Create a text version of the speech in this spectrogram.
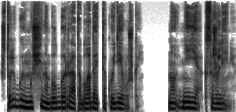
что любой мужчина был бы рад обладать такой девушкой. Но не я, к сожалению.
